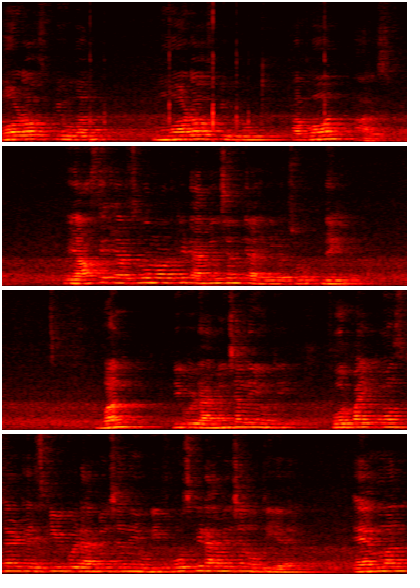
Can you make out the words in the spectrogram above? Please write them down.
mod of q one, mod of q two upon r square. तो यहाँ से एप्सिलॉन नॉट की डायमेंशन क्या आएगी बच्चों? देखिए। वन की कोई डायमेंशन नहीं होती, फोर पाई कांस्टेंट है, इसकी भी कोई डायमेंशन नहीं होगी। फोर्स की डायमेंशन होती है M one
